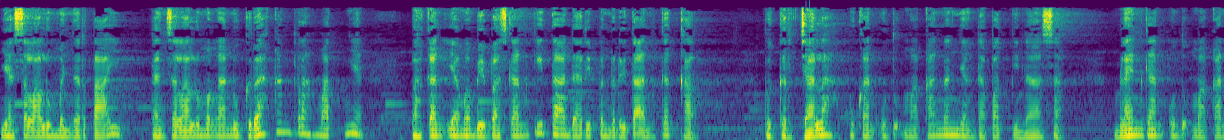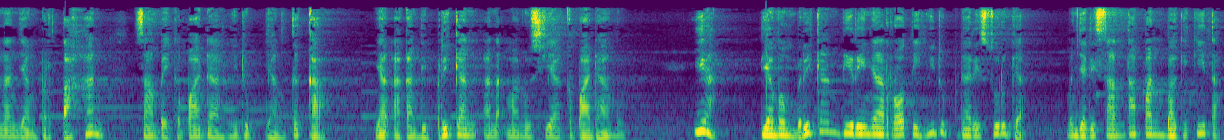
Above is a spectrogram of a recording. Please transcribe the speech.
Ia selalu menyertai dan selalu menganugerahkan rahmatnya Bahkan ia membebaskan kita dari penderitaan kekal. Bekerjalah bukan untuk makanan yang dapat binasa, melainkan untuk makanan yang bertahan sampai kepada hidup yang kekal yang akan diberikan anak manusia kepadamu. Ya, dia memberikan dirinya roti hidup dari surga menjadi santapan bagi kita.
